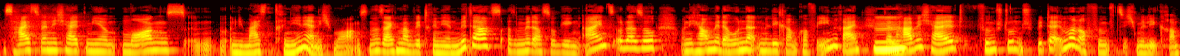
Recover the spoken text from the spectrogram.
Das heißt, wenn ich halt mir morgens, und die meisten trainieren ja nicht morgens, ne, sag ich mal, wir trainieren mittags, also mittags so gegen eins oder so, und ich hau mir da 100 Milligramm Koffein rein, dann habe ich halt fünf Stunden später immer noch 50 Milligramm.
